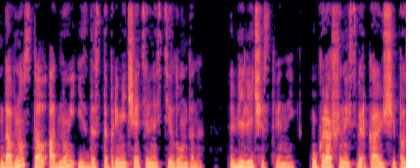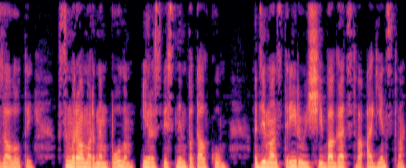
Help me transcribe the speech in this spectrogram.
давно стал одной из достопримечательностей Лондона. Величественный, украшенный сверкающей позолотой, с мраморным полом и расписным потолком, демонстрирующий богатство агентства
